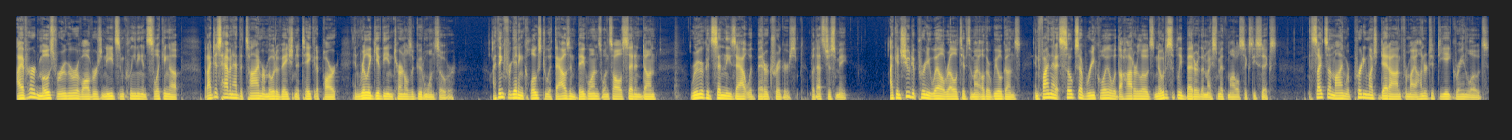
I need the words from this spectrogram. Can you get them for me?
I have heard most Ruger revolvers need some cleaning and slicking up, but I just haven't had the time or motivation to take it apart and really give the internals a good once over. I think for getting close to a thousand big ones once all is said and done, Ruger could send these out with better triggers, but that's just me. I can shoot it pretty well relative to my other wheel guns, and find that it soaks up recoil with the hotter loads noticeably better than my Smith Model 66. The sights on mine were pretty much dead on for my 158 grain loads.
